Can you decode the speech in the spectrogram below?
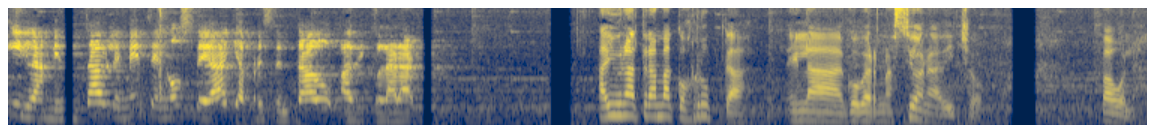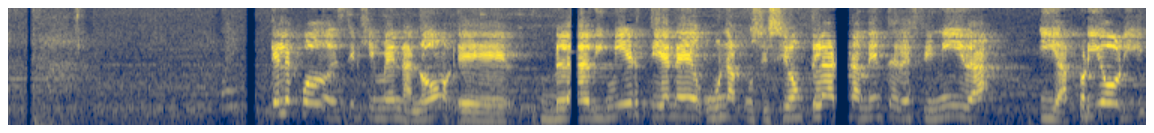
y lamentablemente no se haya presentado a declarar. Hay una trama corrupta en la gobernación, ha dicho Paola. ¿Qué le puedo decir, Jimena? No, eh, Vladimir tiene una posición claramente definida y a priori,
